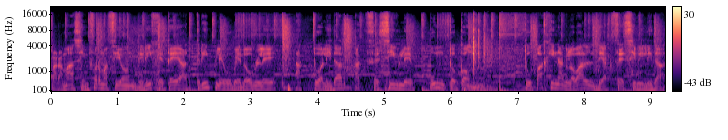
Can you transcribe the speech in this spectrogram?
Para más información dirígete a www.actualidadaccesible.com, tu página global de accesibilidad.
